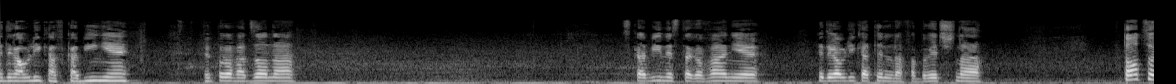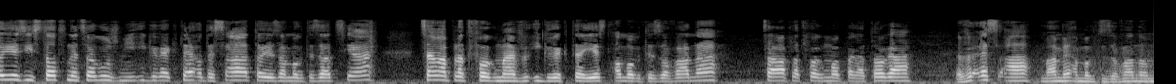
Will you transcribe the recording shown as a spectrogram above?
hydraulika w kabinie, wyprowadzona z kabiny sterowanie, hydraulika tylna fabryczna, To, co jest istotne, co różni YT od SA, to jest amortyzacja. Cała platforma w YT jest amortyzowana. Cała platforma operatora. W SA mamy amortyzowaną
